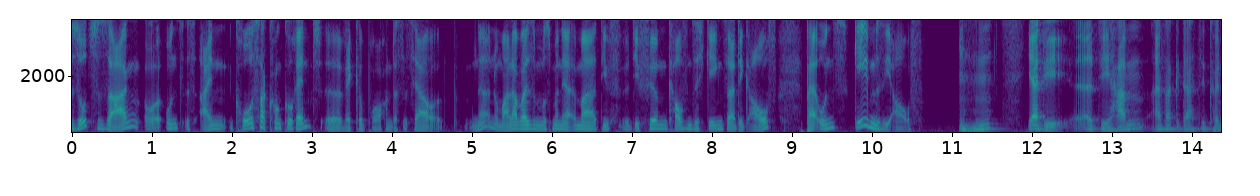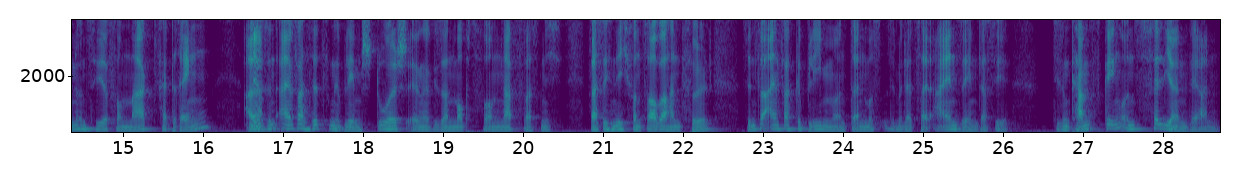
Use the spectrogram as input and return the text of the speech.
sozusagen, äh, uns ist ein großer Konkurrent äh, weggebrochen. Das ist ja, ne, normalerweise muss man ja immer, die, die Firmen kaufen sich gegenseitig auf. Bei uns geben sie auf. Mhm. Ja, die, äh, die haben einfach gedacht, sie können uns hier vom Markt verdrängen, aber ja. wir sind einfach sitzen geblieben, stursch, irgendwie wie so ein Mops vorm Napf, was, nicht, was sich nicht von Zauberhand füllt, sind wir einfach geblieben und dann mussten sie mit der Zeit einsehen, dass sie diesen Kampf gegen uns verlieren werden.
